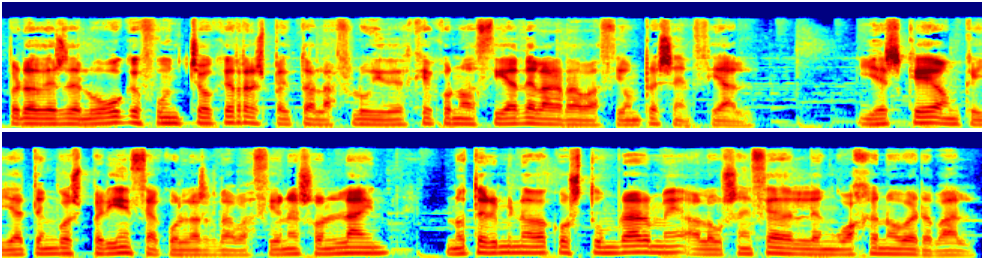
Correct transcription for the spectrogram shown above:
pero desde luego que fue un choque respecto a la fluidez que conocía de la grabación presencial y es que, aunque ya tengo experiencia con las grabaciones online, no termino de acostumbrarme a la ausencia del lenguaje no verbal,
